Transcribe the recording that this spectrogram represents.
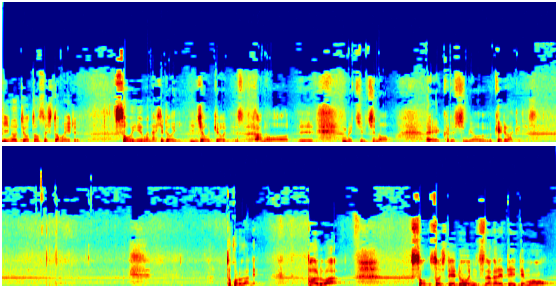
命を落とす人もいる。そういうようなひどい状況あのむち打ちの、苦しみを受けるわけです。ところがねパウロはそそして牢につながれていても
